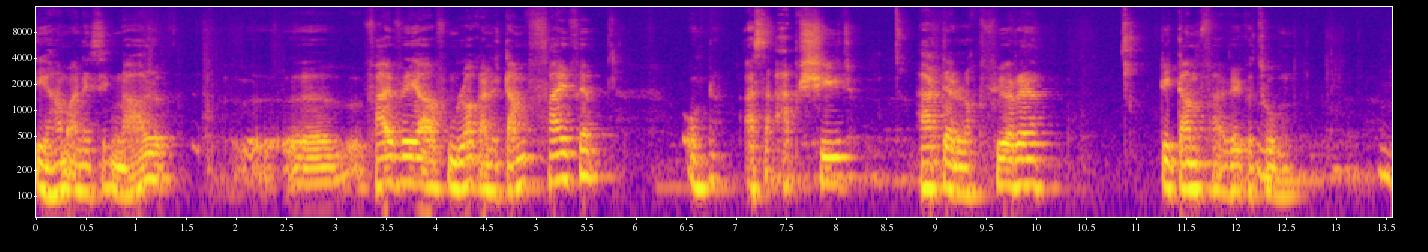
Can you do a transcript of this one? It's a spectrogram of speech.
die haben eine Signalpfeife äh, ja auf dem Lok, eine Dampfpfeife und als Abschied hat der Lokführer die Dampfpfeife gezogen. Mhm.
